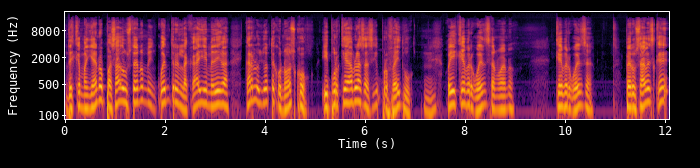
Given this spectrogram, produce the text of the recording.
de que mañana o pasado usted no me encuentre en la calle y me diga, Carlos, yo te conozco. ¿Y por qué hablas así por Facebook? Oye, qué vergüenza, hermano. Qué vergüenza. Pero ¿sabes qué?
